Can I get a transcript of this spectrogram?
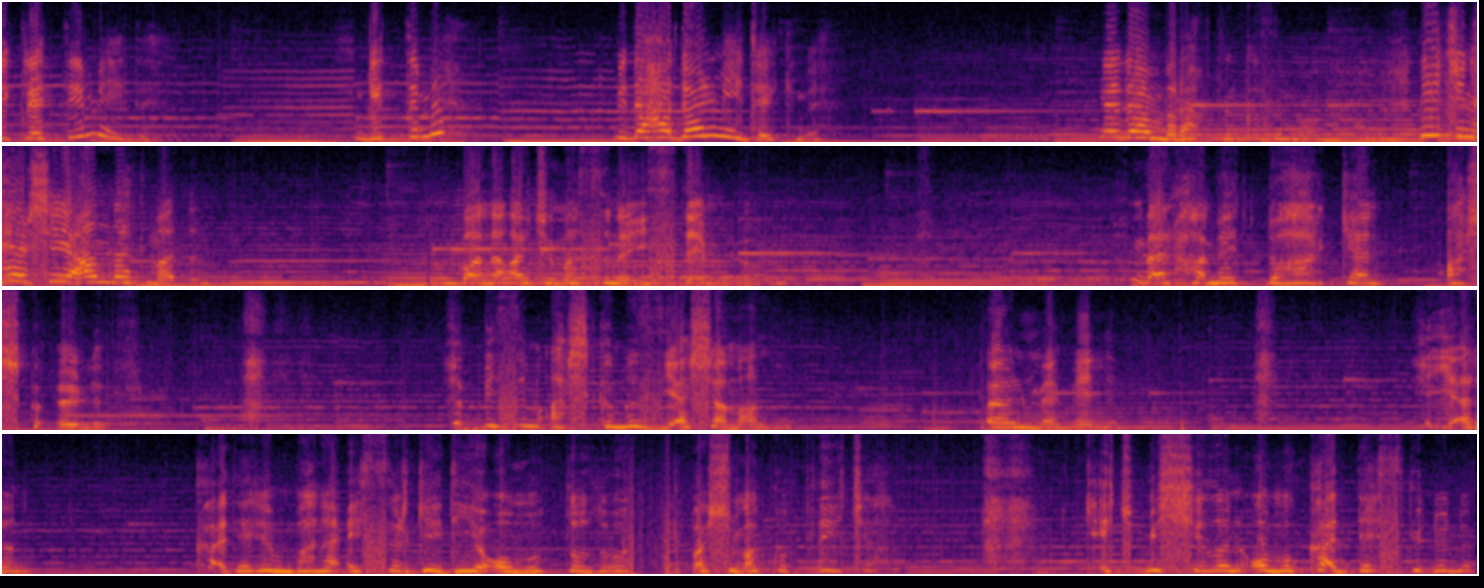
Fikret miydi? Gitti mi? Bir daha dönmeyecek mi? Neden bıraktın kızım onu? Niçin her şeyi anlatmadın? Bana acımasını istemiyorum. Merhamet doğarken aşk ölür. Bizim aşkımız yaşamalı. Ölmemeli. Yarın kaderin bana esirgediği o mutluluğu başıma kutlayacağım. Geçmiş yılın o mukaddes gününü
